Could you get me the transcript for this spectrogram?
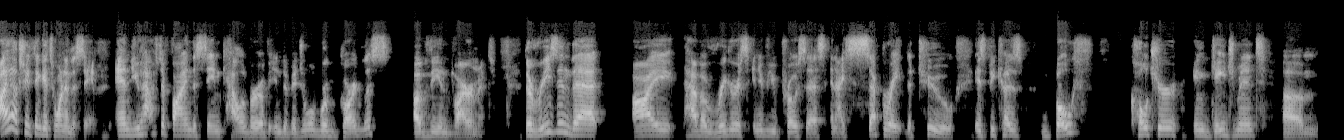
I actually think it's one and the same, and you have to find the same caliber of individual regardless of the environment. The reason that I have a rigorous interview process and I separate the two is because both culture, engagement, um,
